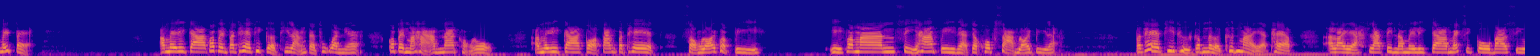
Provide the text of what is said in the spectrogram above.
ไม่แปลกอเมริกาก็เป็นประเทศที่เกิดทีหลัง แต่ทุกวันนี้ก็เป็นมหาอำนาจของโลก อเมริกาก่อตั้งประเทศสองร้อยกว่าปี อีกประมาณสี่ห้าปีเนี่ยจะครบสามร้อยปีแล้ว ประเทศที่ถือกำเนิดขึ้นใหม่อะแถบอะไรอะลาตินอเมริกา เม็กซิโกบราซิล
